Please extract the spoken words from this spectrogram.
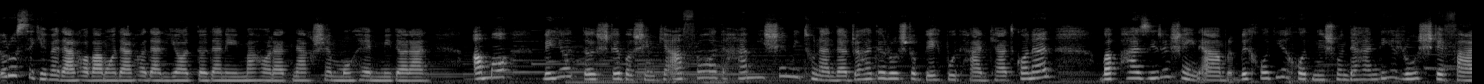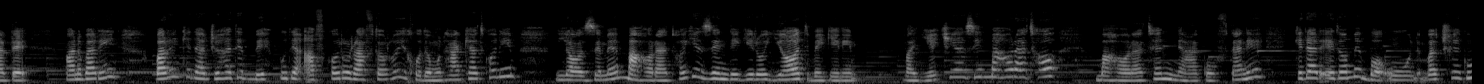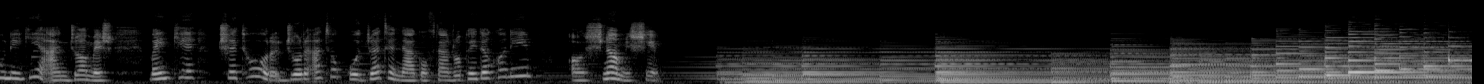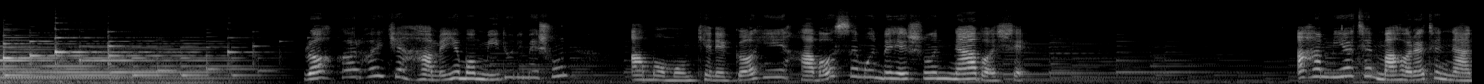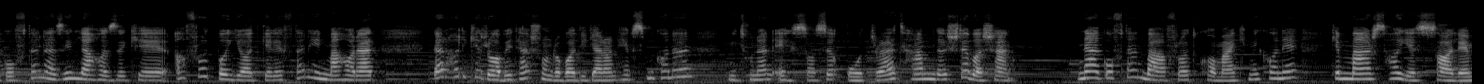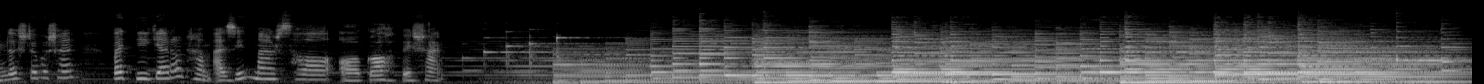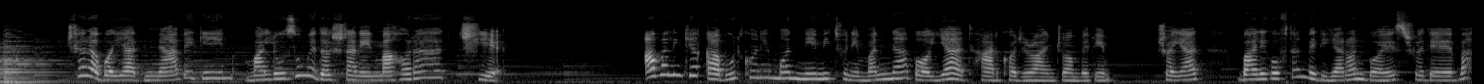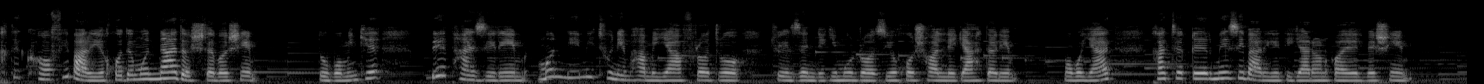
درسته که پدرها و مادرها در یاد دادن این مهارت نقش مهم دارن اما به یاد داشته باشیم که افراد همیشه می‌تونن در جهت رشد و بهبود حرکت کنن و پذیرش این امر به خودی خود نشون دهنده رشد فرده بنابراین برای اینکه در جهت بهبود افکار و رفتارهای خودمون حرکت کنیم لازمه مهارت‌های زندگی رو یاد بگیریم. و یکی از این مهارت‌ها مهارت نگفتنه که در ادامه با اون و چگونگی انجامش و اینکه چطور جرأت و قدرت نگفتن رو پیدا کنیم آشنا میشیم. راهکارهایی که همه ما میدونیمشون اما ممکنه گاهی حواسمون بهشون نباشه. اهمیت مهارت نگفتن از این لحاظه که افراد با یاد گرفتن این مهارت در حالی که رابطهشون رو با دیگران حفظ می‌کنن می‌تونن احساس قدرت هم داشته باشن. نگفتن به افراد کمک می‌کنه که مرزهای سالم داشته باشن و دیگران هم از این مرزها آگاه بشن. باید نبگیم و لزوم داشتن این مهارت چیه؟ اول اینکه قبول کنیم ما نمی‌تونیم و نباید هر کاری رو انجام بدیم شاید بله گفتن به دیگران باعث شده وقت کافی برای خودمون نداشته باشیم. دوم اینکه بپذیریم ما نمی‌تونیم همه افراد رو توی زندگیمون راضی و خوشحال نگه داریم. ما باید خط قرمزی برای دیگران قائل بشیم.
